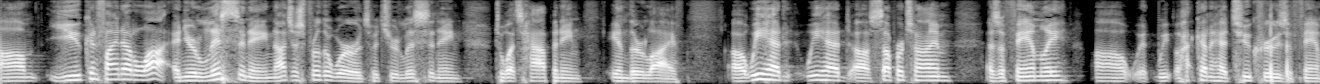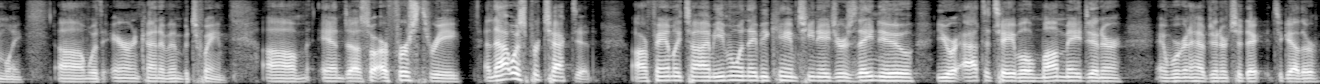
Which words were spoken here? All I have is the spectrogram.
um, you can find out a lot. And you're listening, not just for the words, but you're listening to what's happening in their life. Uh, we had we had uh, supper time as a family uh, we, I kind of had two crews of family um, with Aaron kind of in between. Um, and uh, so our first three, and that was protected. Our family time, even when they became teenagers, they knew you were at the table, mom made dinner, and we're going to have dinner today, together.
